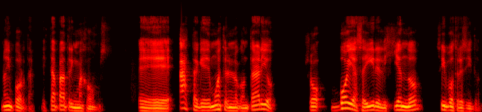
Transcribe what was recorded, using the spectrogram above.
no importa. Está Patrick Mahomes. Eh, hasta que demuestren lo contrario, yo voy a seguir eligiendo, sí, postrecito.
